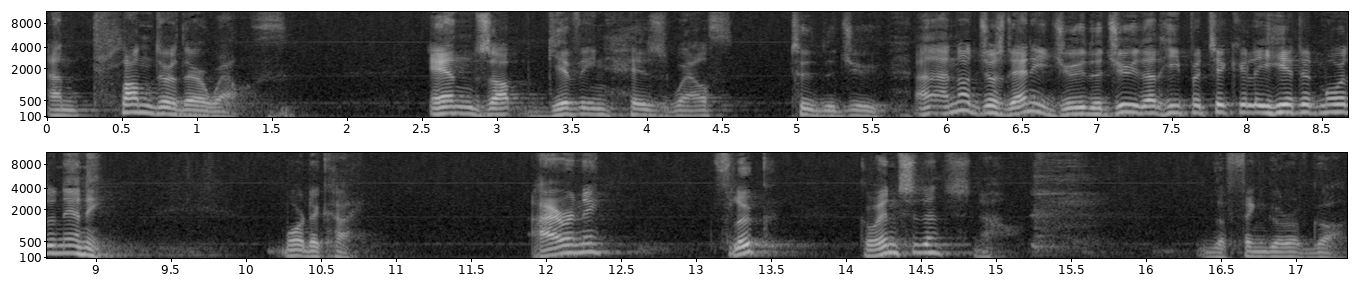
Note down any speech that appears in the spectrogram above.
and plunder their wealth ends up giving his wealth to the Jew. And not just any Jew, the Jew that he particularly hated more than any Mordecai. Irony? Fluke? Coincidence? No. The finger of God.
